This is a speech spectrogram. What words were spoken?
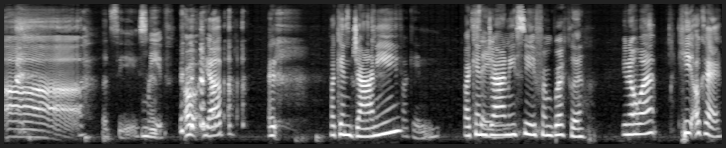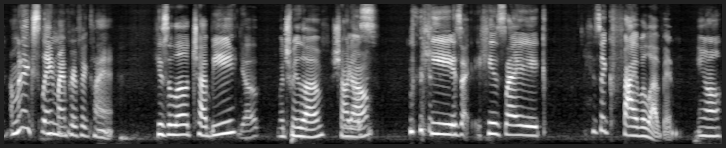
uh, let's see, Steve. Oh, yep. I- Fucking Johnny. Fucking Fucking Same. Johnny C from Brooklyn. You know what? He okay. I'm gonna explain my perfect client. He's a little chubby, Yep. which we love. Shout Reals. out. He's he's like he's like five eleven. You know,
